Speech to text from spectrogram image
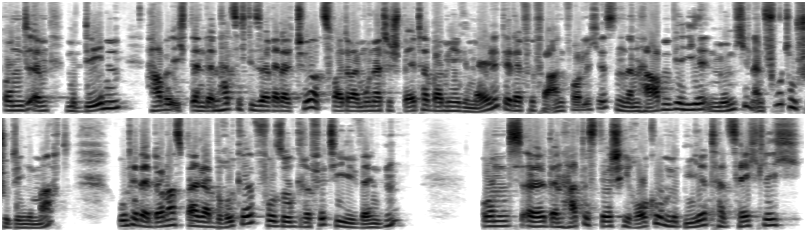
Und ähm, mit dem habe ich dann, dann hat sich dieser Redakteur zwei, drei Monate später bei mir gemeldet, der dafür verantwortlich ist. Und dann haben wir hier in München ein Fotoshooting gemacht unter der Donnersberger Brücke vor so Graffiti-Wänden. Und äh, dann hat es der Scirocco mit mir tatsächlich,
